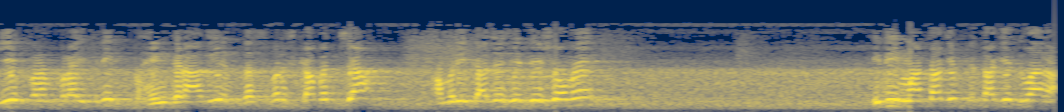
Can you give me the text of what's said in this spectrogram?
ये परंपरा इतनी भयंकर आ गई है, दस वर्ष का बच्चा अमेरिका जैसे देशों में यदि माता के पिता के द्वारा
